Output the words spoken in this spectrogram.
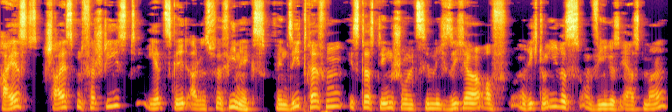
Heißt, Charleston verschießt, jetzt gilt alles für Phoenix. Wenn sie treffen, ist das Ding schon mal ziemlich sicher auf Richtung ihres Weges erstmal.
